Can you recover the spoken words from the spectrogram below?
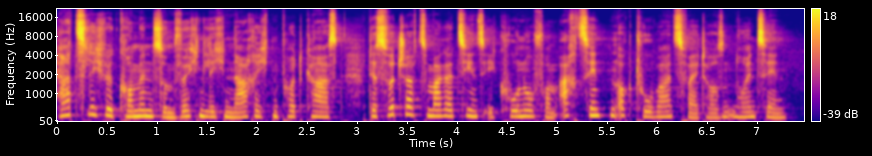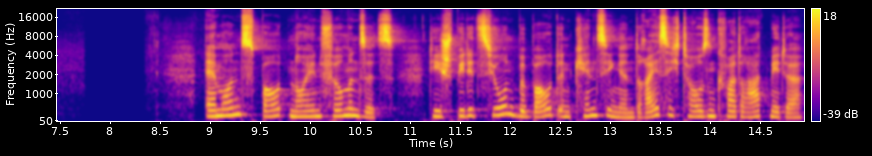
Herzlich willkommen zum wöchentlichen Nachrichtenpodcast des Wirtschaftsmagazins Econo vom 18. Oktober 2019. Emmons baut neuen Firmensitz. Die Spedition bebaut in Kenzingen 30.000 Quadratmeter.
